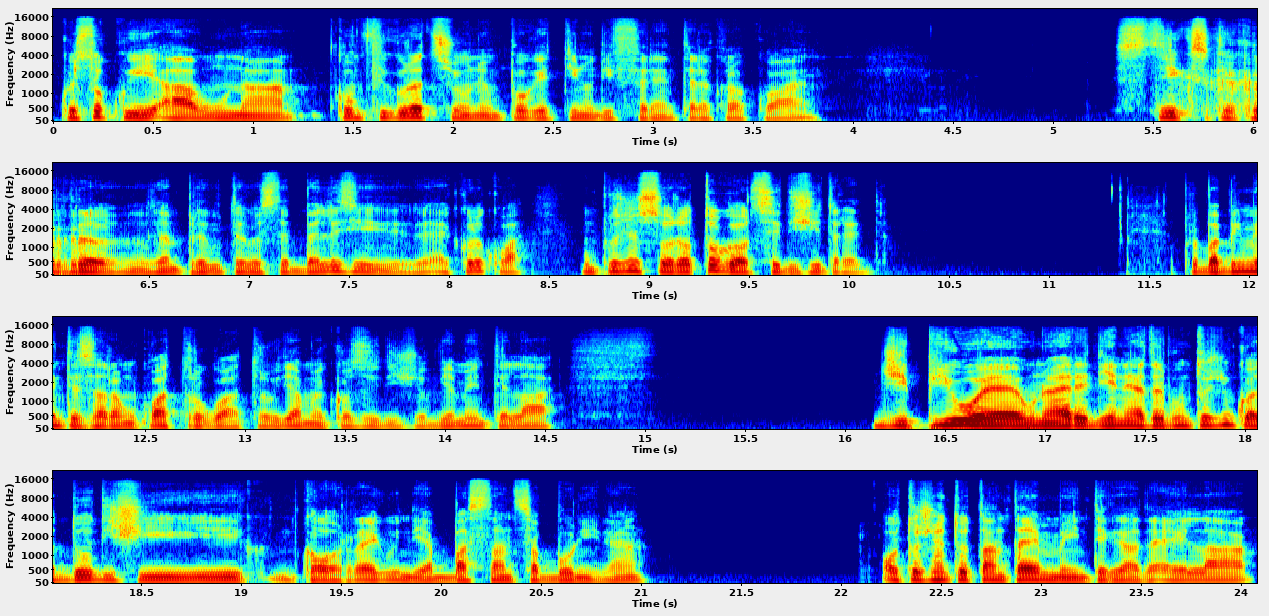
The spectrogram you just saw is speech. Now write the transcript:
Questo qui ha una configurazione un pochettino differente, eccola qua. Eh. Strix, sempre tutte queste belle sì, eccolo qua. Un processore 8 core 16 thread. Probabilmente sarà un 4-4, vediamo che cosa dice. Ovviamente la GPU è una RDNA 3.5 a 12 core, eh, quindi abbastanza bonina. Eh. 880M integrata, è la,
